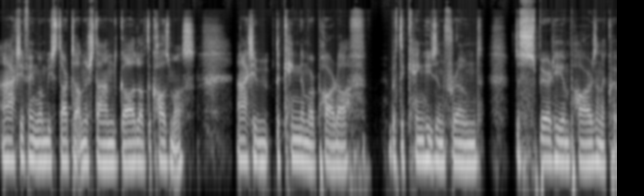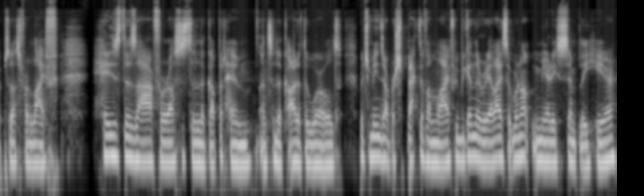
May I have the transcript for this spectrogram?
I actually think when we start to understand God of the cosmos and actually the kingdom we're part of, with the King who's enthroned, the Spirit who empowers and equips us for life. His desire for us is to look up at Him and to look out at the world, which means our perspective on life. We begin to realize that we're not merely simply here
